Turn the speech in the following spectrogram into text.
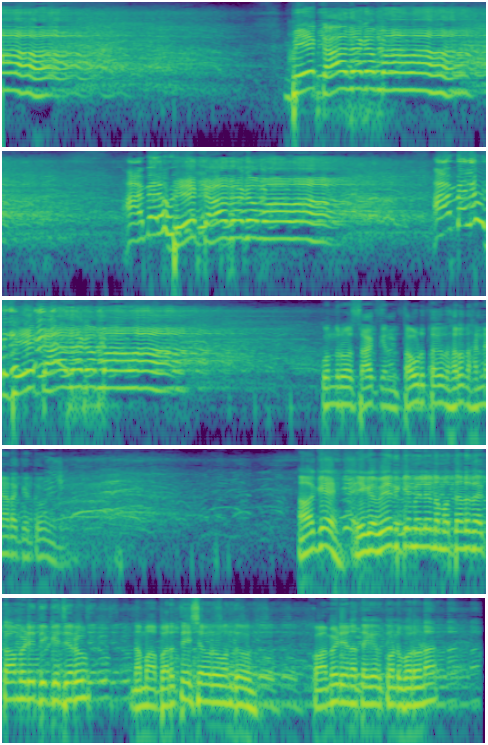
ಬೇಕಾದಾಗ ಮಾವ. ಆಮೇಲೆ ಹುಡುಗಿ ಬೇಕಾದಾಗ ಮಾವ. ಆಮೇಲೆ ಹುಡುಗಿ ಬೇಕಾದಾಗ ಮಾವ. ಕುಂದ್ರೋ ಸಾಕಿನ ತೌಡು ತೆಗೆದು ಹರಿದು ಹನ್ನೆರಡಕ್ಕೈತೆ ಹಾಗೆ ಈಗ ವೇದಿಕೆ ಮೇಲೆ ನಮ್ಮ ತಂಡದ ಕಾಮಿಡಿ ದಿಗ್ಗಜರು ನಮ್ಮ ಭರತೇಶ್ ಅವರ ಒಂದು ಕಾಮಿಡಿಯನ್ನು ತೆಗೆದುಕೊಂಡು ಬರೋಣ.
